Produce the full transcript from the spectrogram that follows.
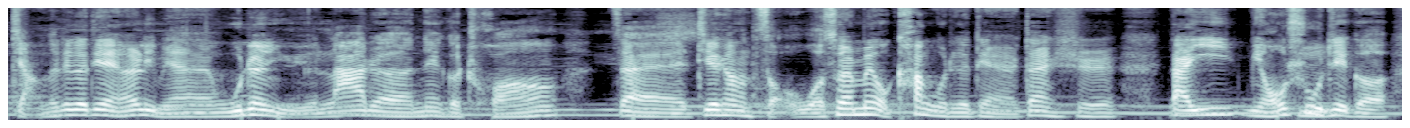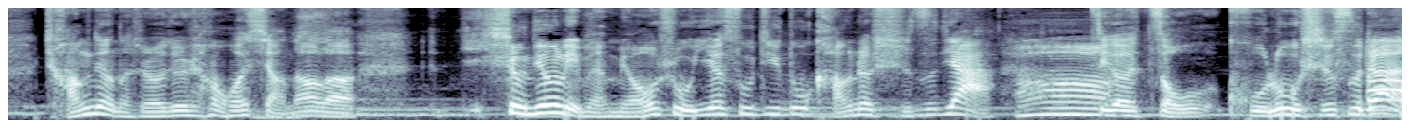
讲的这个电影里面，吴镇宇拉着那个床在街上走。我虽然没有看过这个电影，但是大一描述这个场景的时候，就让我想到了圣经里面描述耶稣基督扛着十字架，这个走苦路十四站，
